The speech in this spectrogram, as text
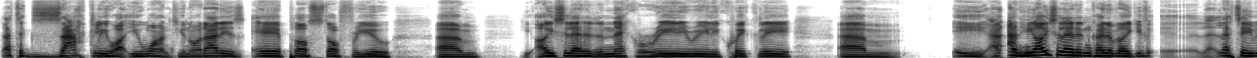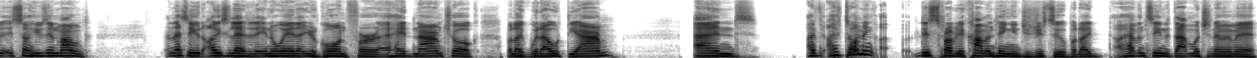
that's exactly what you want. You know, that is A plus stuff for you. Um, he isolated the neck really, really quickly. Um, he and he isolated and kind of like if let's say so he was in mount, and let's say you'd isolated it in a way that you're going for a head and arm choke, but like without the arm, and I've I've done this is probably a common thing in jiu-jitsu, but I I haven't seen it that much in MMA.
